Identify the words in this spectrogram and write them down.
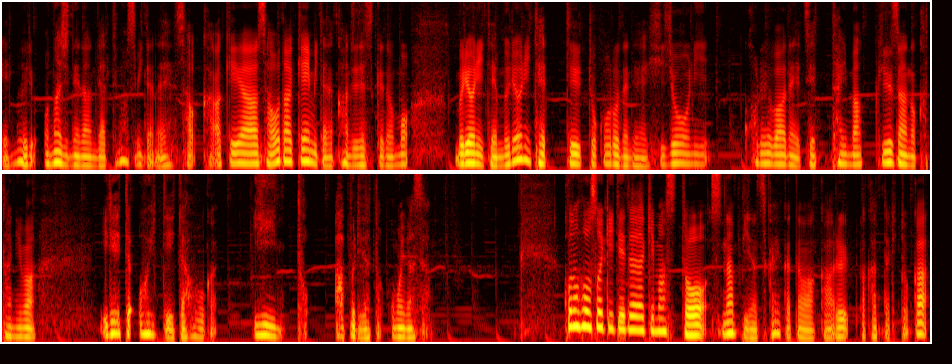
え無料同じ値段でやってますみたいなね、かけや竿だけみたいな感じですけども、無料にて無料にてっていうところでね、非常にこれはね、絶対 Mac ユーザーの方には入れておいていた方がいいとアプリだと思います。この放送を聞いていただきますと、スナッピーの使い方がわかる、分かったりとか、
